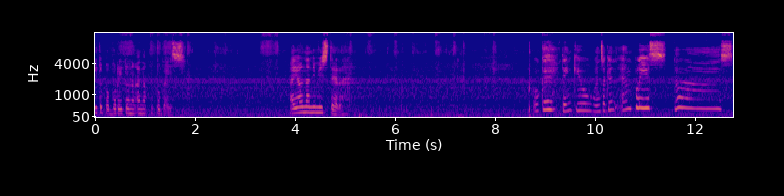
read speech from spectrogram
Ito, paborito ng anak ko to guys. Ayaw na ni mister. Okay thank you once again. And please guys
